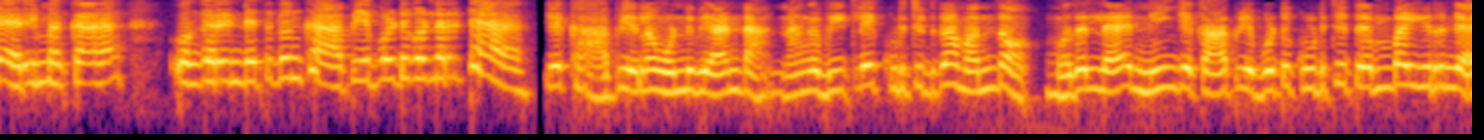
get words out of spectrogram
சரி மக்கா. உங்க ரெண்டுத்துக்கும் காப்பியை போட்டு கொண்டு வரட்டா? ஏ காப்பி எல்லாம் ஒண்ணு வேண்டாம். நாங்க வீட்லயே குடிச்சிட்டு தான் வந்தோம். முதல்ல நீங்க காப்பியை போட்டு குடிச்சு தெம்பா இருங்க.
